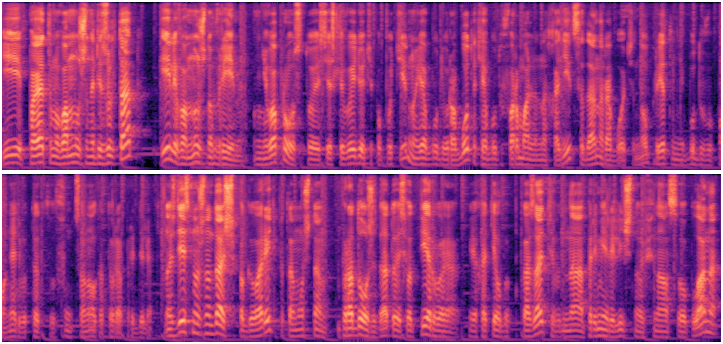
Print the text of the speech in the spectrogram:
И поэтому вам нужен результат, или вам нужно время. Не вопрос. То есть, если вы идете по пути, ну, я буду работать, я буду формально находиться, да, на работе, но при этом не буду выполнять вот этот функционал, который определен. Но здесь нужно дальше поговорить, потому что продолжить, да, то есть, вот первое я хотел бы показать на примере личного финансового плана,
